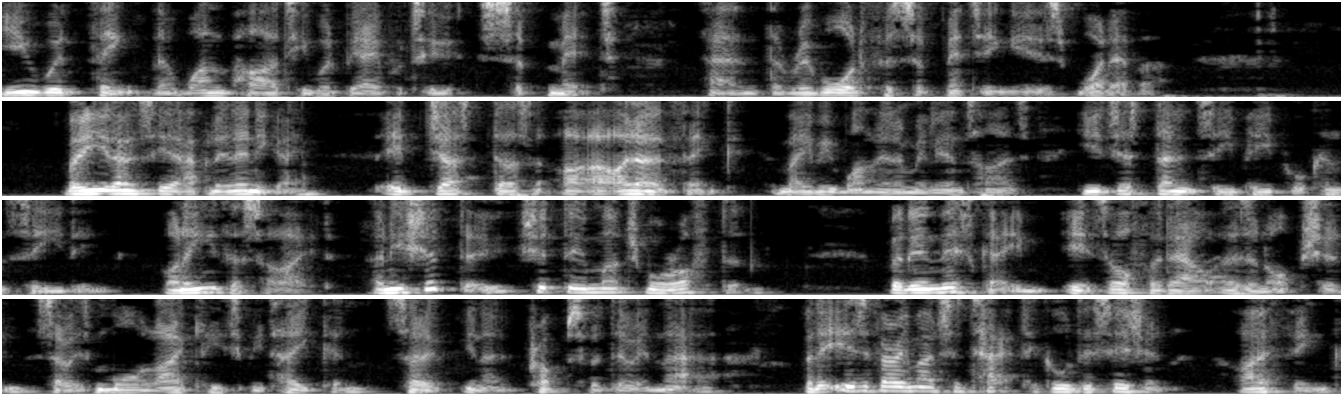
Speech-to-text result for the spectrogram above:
You would think that one party would be able to submit, and the reward for submitting is whatever. But you don't see it happen in any game. It just doesn't. I, I don't think. Maybe one in a million times. You just don't see people conceding on either side, and you should do. Should do much more often. But in this game, it's offered out as an option, so it's more likely to be taken. So, you know, props for doing that. But it is very much a tactical decision, I think,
